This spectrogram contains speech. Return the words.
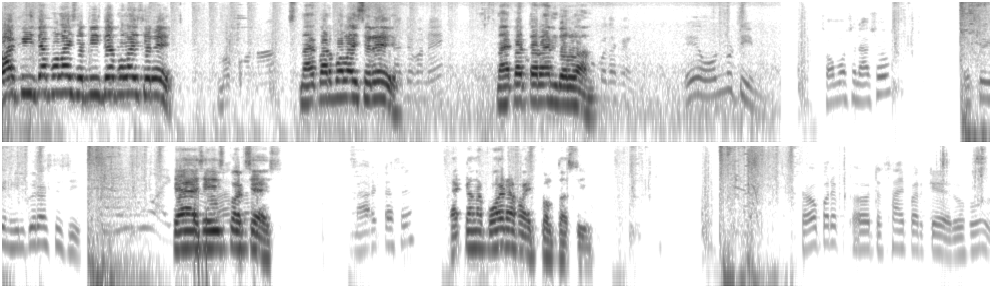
ওই পিস পলাইছে পিস দে পলাইছে রে। স্নাইপার পলাইছে রে। স্নাইপারটা আমি ধরলাম। এ অন্য টিম সমস্যা না আসো। এক সেকেন্ড হিল করে আসতেছি। শেষ এই স্কোয়াড শেষ। না আরেকটা আছে। একটা না কয়টা ফাইট করতাছি। তার উপরে ওটা স্নাইপার কে রুহুল?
